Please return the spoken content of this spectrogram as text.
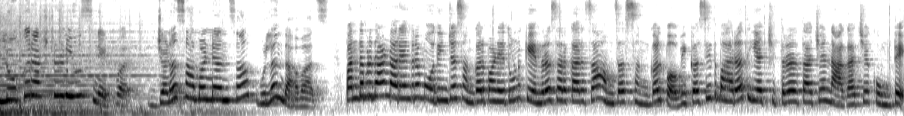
लोकराष्ट्र न्यूज नेटवर्क जनसामान्यांचा बुलंद आवाज. पंतप्रधान नरेंद्र मोदींच्या संकल्पनेतून केंद्र सरकारचा आमचा संकल्प विकसित भारत या चित्ररथाचे नागाचे कुमटे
